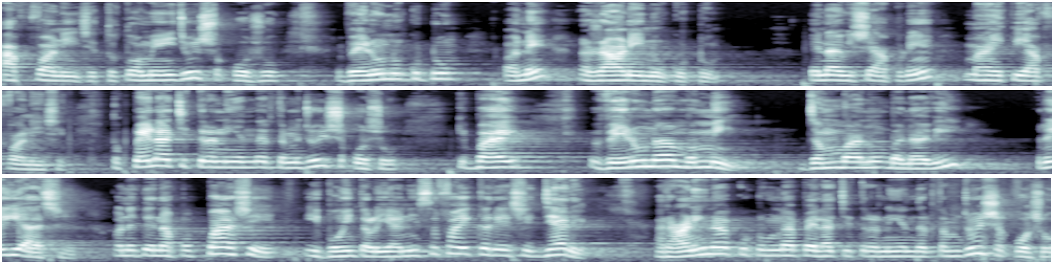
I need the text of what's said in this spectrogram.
આપવાની છે. તો તમે અહીં જોઈ શકો છો, વેણુનું કુટુંબ અને રાણીનું કુટુંબ. એના વિશે આપણે માહિતી આપવાની છે. તો પહેલાં ચિત્રની અંદર તમે જોઈ શકો છો કે ભાઈ, વેણુના મમ્મી જમવાનું બનાવી રહ્યા છે અને તેના પપ્પા છે એ ભોંયતળિયાની સફાઈ કરે છે. જ્યારે રાણીના કુટુંબના પહેલા ચિત્રની અંદર તમે જોઈ શકો છો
